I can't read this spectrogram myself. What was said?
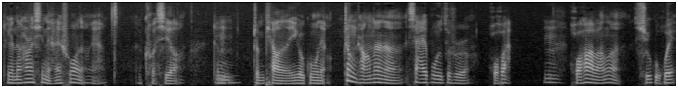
这个男孩心里还说呢，哎呀，可惜了，这么、嗯。这么漂亮的一个姑娘。正常的呢，下一步就是火化，嗯。火化完了取骨灰，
